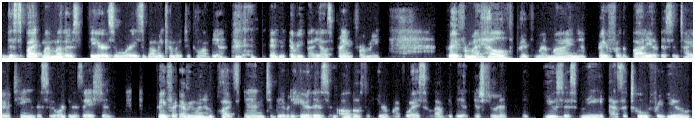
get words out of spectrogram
despite my mother's fears and worries about me coming to Columbia and everybody else praying for me. Pray for my health, pray for my mind, pray for the body of this entire team, this organization. Pray for everyone who plugs in to be able to hear this and all those that hear my voice. Allow me to be an instrument that uses me as a tool for you,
